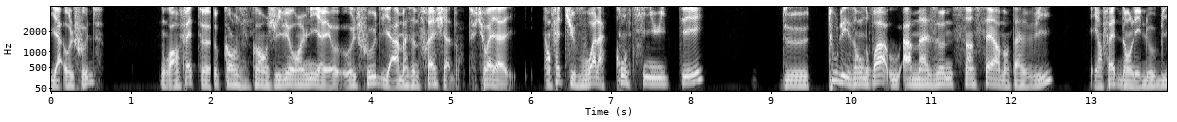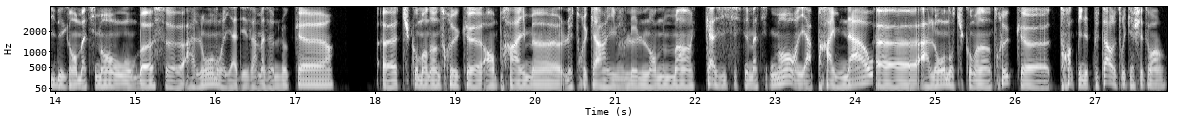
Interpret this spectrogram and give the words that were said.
y a Whole Foods. Donc en fait, euh, quand, quand je vivais au Royaume-Uni, il y avait Whole Foods, il y a Amazon Fresh, y a, donc tu vois, y a, en fait, tu vois la continuité de tous les endroits où Amazon s'insère dans ta vie. Et en fait, dans les lobbies des grands bâtiments où on bosse euh, à Londres, il y a des Amazon Lockers. Euh, tu commandes un truc euh, en Prime, euh, le truc arrive le lendemain quasi systématiquement. Il y a Prime Now. Euh, à Londres, tu commandes un truc, euh, 30 minutes plus tard, le truc est chez toi. hein.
